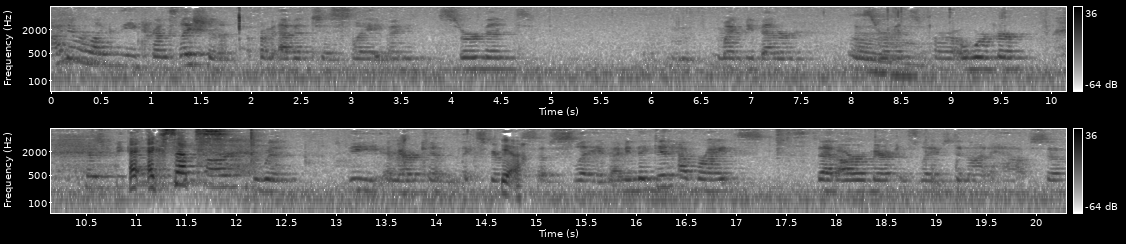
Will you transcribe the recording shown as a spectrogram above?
I never liked the translation from eved to slave. I mean, servant might be better. A mm. servant or a worker. Except- with the American experience of slave. I mean, they did have rights that our American slaves did not have. So,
